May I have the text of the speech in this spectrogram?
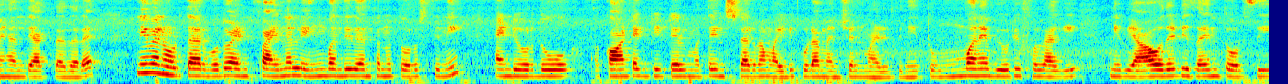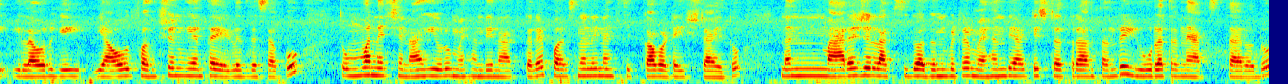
ಮೆಹಂದಿ ಹಾಕ್ತಾ ಇದ್ದಾರೆ ನೀವೇ ನೋಡ್ತಾ ಇರ್ಬೋದು ಆ್ಯಂಡ್ ಫೈನಲ್ ಹೆಂಗೆ ಬಂದಿದೆ ಅಂತಲೂ ತೋರಿಸ್ತೀನಿ. ಆ್ಯಂಡ್ ಇವ್ರದ್ದು ಕಾಂಟ್ಯಾಕ್ಟ್ ಡೀಟೇಲ್ ಮತ್ತು ಇನ್ಸ್ಟಾಗ್ರಾಮ್ ಐ ಡಿ ಕೂಡ ಮೆನ್ಷನ್ ಮಾಡಿರ್ತೀನಿ. ತುಂಬಾ ಬ್ಯೂಟಿಫುಲ್ಲಾಗಿ ನೀವು ಯಾವುದೇ ಡಿಸೈನ್ ತೋರಿಸಿ, ಇಲ್ಲ ಅವ್ರಿಗೆ ಯಾವ ಫಂಕ್ಷನ್ಗೆ ಅಂತ ಹೇಳಿದ್ರೆ ಸಾಕು. ತುಂಬಾ ಚೆನ್ನಾಗಿ ಇವರು ಮೆಹಂದಿನ ಹಾಕ್ತಾರೆ. ಪರ್ಸ್ನಲಿ ನಂಗೆ ಸಿಕ್ಕಾಪಟ್ಟೆ ಇಷ್ಟ ಆಯಿತು. ನನ್ನ ಮ್ಯಾರೇಜಲ್ಲಿ ಹಾಕ್ಸಿದ್ದು ಅದನ್ನು ಬಿಟ್ಟರೆ ಮೆಹಂದಿ ಆರ್ಟಿಸ್ಟ್ ಹತ್ರ ಅಂತಂದರೆ ಇವ್ರ ಹತ್ರನೇ ಹಾಕ್ಸ್ತಾ ಇರೋದು.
